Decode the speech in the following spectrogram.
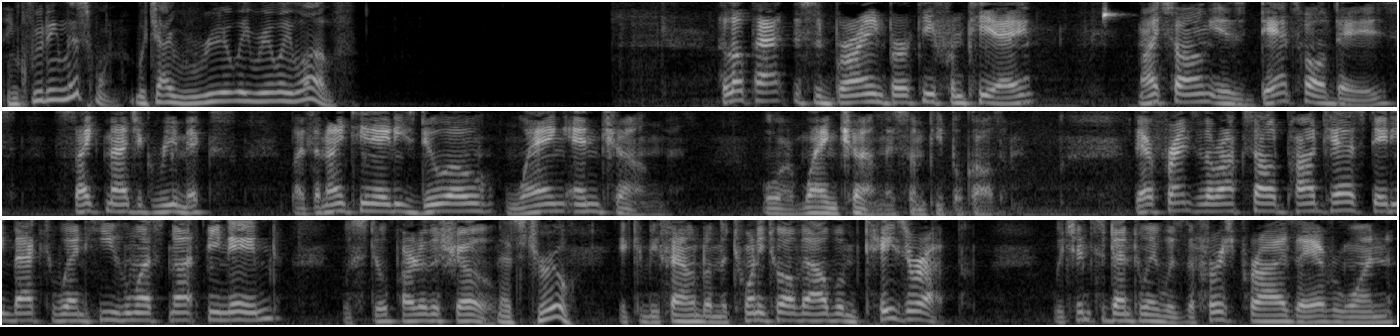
including this one, which I really, really love. Hello, Pat. This is Brian Berkey from PA. My song is Dance Hall Days, Psychemagik Remix by the 1980s duo Wang and Chung, or Wang Chung, as some people call them. They're friends of the Rock Solid podcast dating back to when He Who Must Not Be Named was still part of the show. That's true. It can be found on the 2012 album Tazer Up, which incidentally was the first prize I ever won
